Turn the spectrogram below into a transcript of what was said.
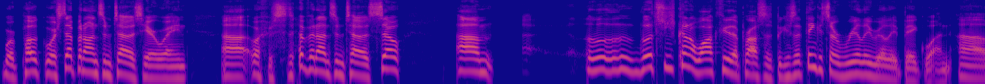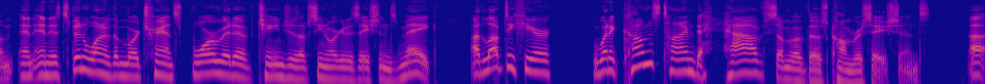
we're, poke, we're stepping on some toes here, Wayne. Uh, we're stepping on some toes. So um, uh, let's just kind of walk through the process because I think it's a really, really big one. Um, and, and it's been one of the more transformative changes I've seen organizations make. I'd love to hear when it comes time to have some of those conversations. Uh,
